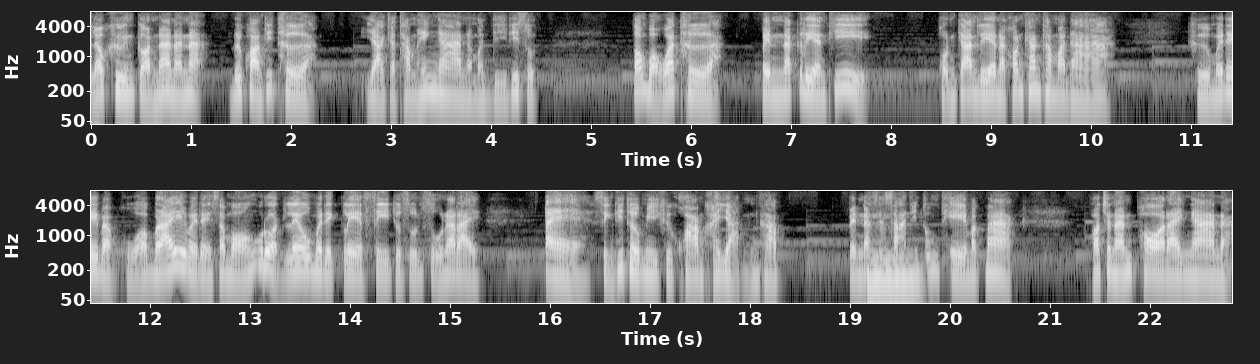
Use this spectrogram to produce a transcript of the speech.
แล้วคืนก่อนหน้านั้นน่ะ ด้วยความที่เธออะอยากจะทำให้งานอะมันดีที่สุด ต้องบอกว่าเธออะเป็นนักเรียนที่ผลการเรียนอะค่อนข้างธรรมดา คือไม่ได้แบบหัวไบรท์ไม่ได้สมองรวดเร็วไม่ได้เกรด 4.00 อะไร แต่สิ่งที่เธอมีคือความขยันครับ เป็นนักศึกษาอืมที่ทุ่มเทมากๆ เพราะฉะนั้นพอรายงานอะ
